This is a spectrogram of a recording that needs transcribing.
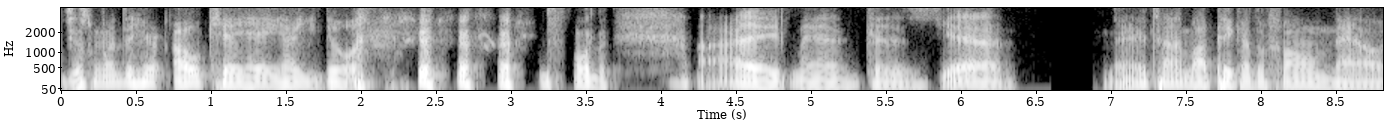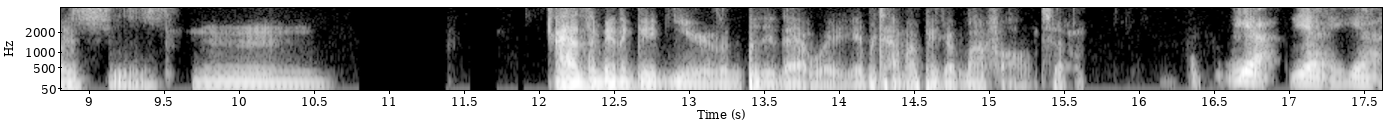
Just wanted to hear. Okay, hey, how you doing? Just wanted, all right, man. Because yeah, every time I pick up the phone now, it's just, mm, hasn't been a good year. Let me put it that way. Every time I pick up my phone, so yeah, yeah, yeah.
